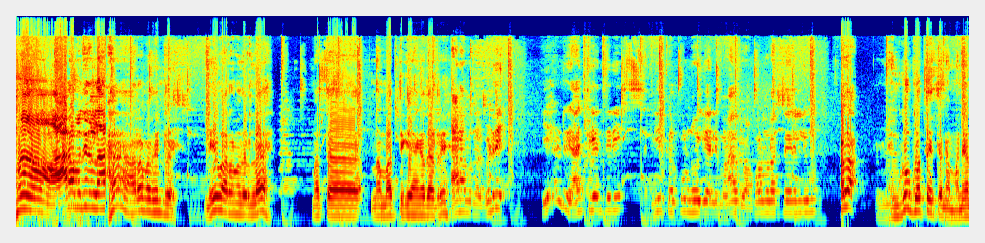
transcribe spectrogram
ಹಾ ಆರಾಮದಿರಲ್ಲ? ಹಾ ಆರಾಮದೇನ್ರಿ. ನೀವು ಆರಾಮದಿರಲ್ಲ? ಮತ್ತ ನಮ್ಮ ಅತ್ತಿಗೆ ಹೆಂಗದಾಳ್ರಿ? ಆರಾಮದ ಬಿಡ್ರಿ. ಏನ್ರಿ ಅತ್ತಿಗೆ ಅಂತೀರಿ? ಅತ್ತಿಗೆ ಕರ್ಕೊಂಡು ಹೋಗಿ ಅಲ್ಲಿ ಮನ ವ್ಯಾಪಾರ ಮಾಡಾಕ್ತಾ ಇರಲಿ ನೀವು? ಅಲ್ಲ ನಿಮ್ಗೂ ಗೊತ್ತೈತೆ ನಮ್ಮ ಮನೆಯ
